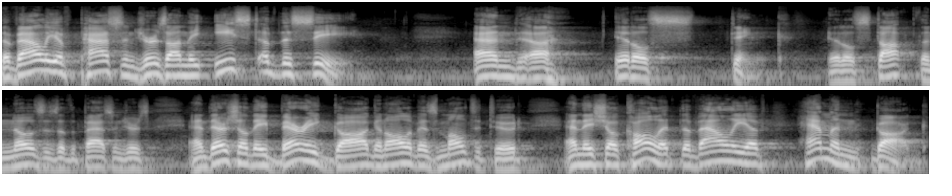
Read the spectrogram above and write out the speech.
the valley of passengers on the east of the sea. And uh, it'll stink. It'll stop the noses of the passengers. And there shall they bury Gog and all of his multitude, and they shall call it the valley of Hamon-gog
